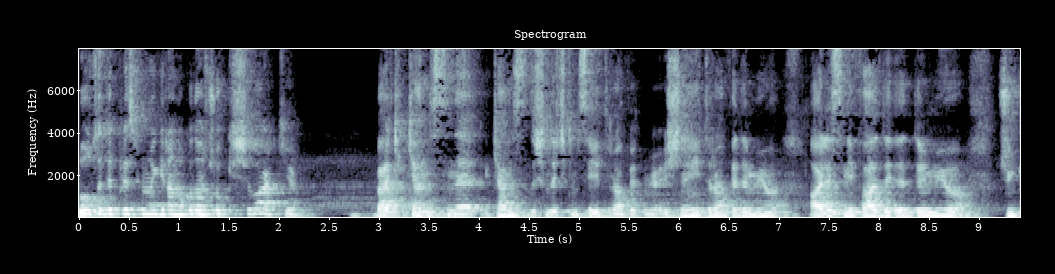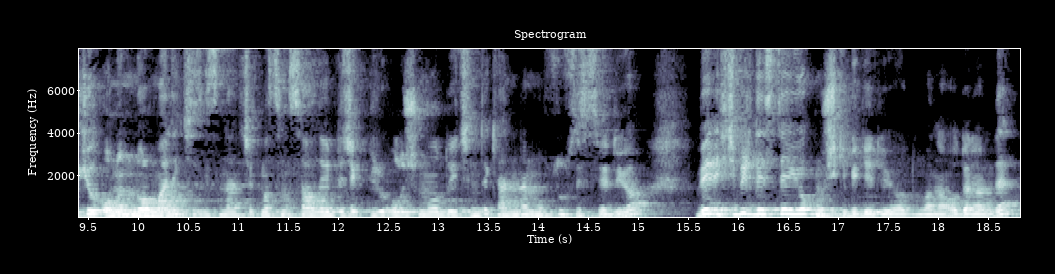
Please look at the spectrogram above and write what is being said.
Loza depresyona giren o kadar çok kişi var ki belki kendisine kendisi dışında hiç kimse itiraf etmiyor. Eşine itiraf edemiyor, ailesini ifade edemiyor. Çünkü onun normallik çizgisinden çıkmasını sağlayabilecek bir oluşum olduğu için de kendine mutsuz hissediyor. Ve hiçbir desteği yokmuş gibi geliyordu bana o dönemde.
